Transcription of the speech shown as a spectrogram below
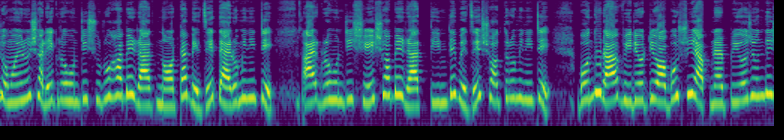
সময় অনুসারে গ্রহণটি শুরু হবে রাত নটা বেজে তেরো মিনিটে আর গ্রহণটি শেষ হবে রাত তিনটে বেজে সতেরো মিনিটে। বন্ধুরা, ভিডিওটি অবশ্যই আপনার প্রিয়জনদের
